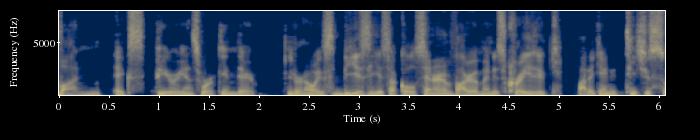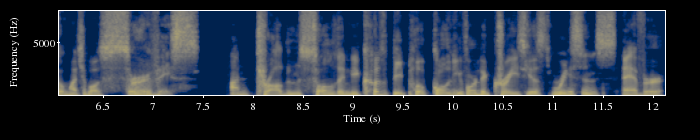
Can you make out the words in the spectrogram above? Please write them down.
fun experience working there. You know, it's busy. It's a call center environment. It's crazy. But again, it teaches so much about service and problem solving because people call you for the craziest reasons ever,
